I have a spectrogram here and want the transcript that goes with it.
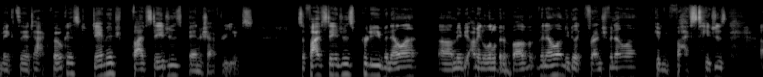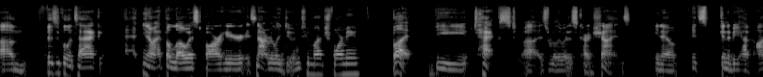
makes the attack focused. Damage, 5 stages, banish after use. So five stages, pretty vanilla. Uh, maybe I mean a little bit above vanilla, maybe like French vanilla, giving you five stages. Um, physical attack, you know, at the lowest bar here, it's not really doing too much for me, but the text uh, is really where this card shines. You know, it's going to be have uh,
